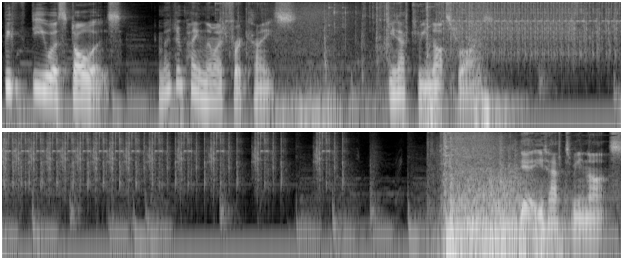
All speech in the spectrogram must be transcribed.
50 US dollars. Imagine paying that much for a case. You'd have to be nuts, right? Yeah, you'd have to be nuts.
